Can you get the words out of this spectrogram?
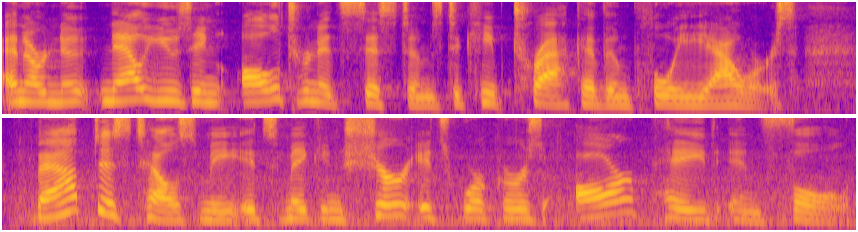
and are no now using alternate systems to keep track of employee hours. Baptist tells me it's making sure its workers are paid in full,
